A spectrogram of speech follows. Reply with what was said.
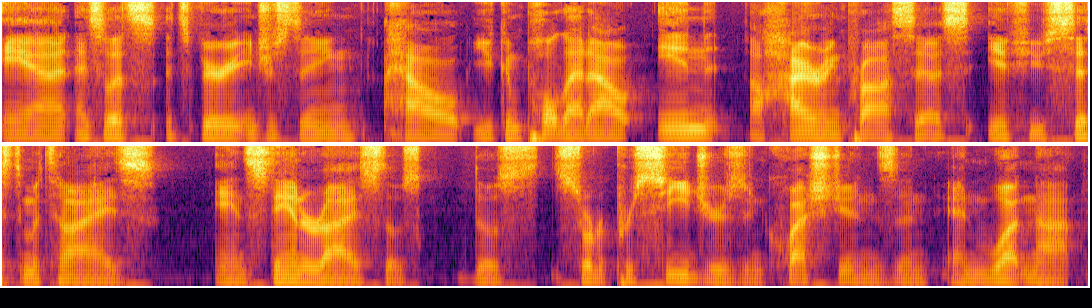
and and so that's it's very interesting how you can pull that out in a hiring process if you systematize and standardize those those sort of procedures and questions and and whatnot.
